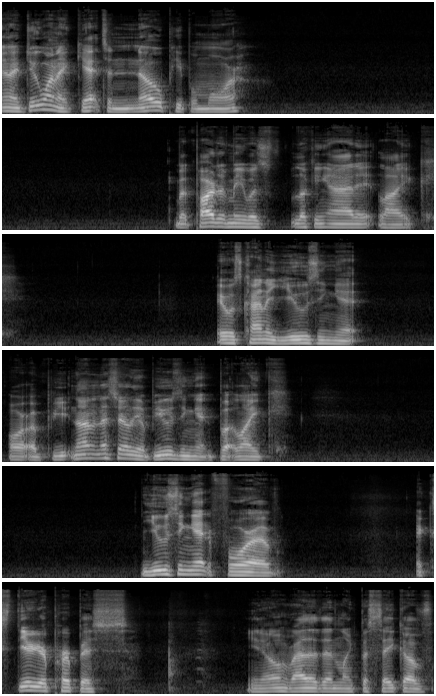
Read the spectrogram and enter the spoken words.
And I do want to get to know people more. But part of me was looking at it like it was kind of using it or abu- not necessarily abusing it, but like using it for a exterior purpose you know rather than like the sake of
